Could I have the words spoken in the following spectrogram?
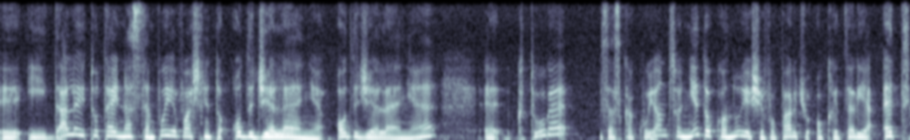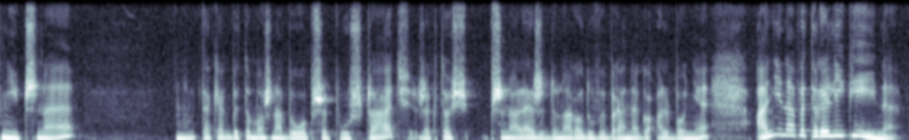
Y, I dalej tutaj następuje właśnie to oddzielenie, oddzielenie, które zaskakująco nie dokonuje się w oparciu o kryteria etniczne, mm, tak jakby to można było przypuszczać, że ktoś przynależy do narodu wybranego albo nie, ani nawet religijne.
